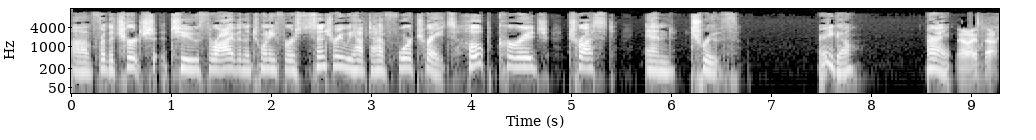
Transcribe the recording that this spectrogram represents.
uh, for the church to thrive in the 21st century, we have to have four traits hope, courage, trust, and truth. There you go. All right. I like that.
